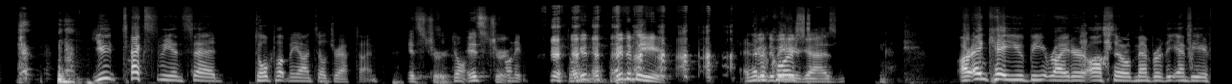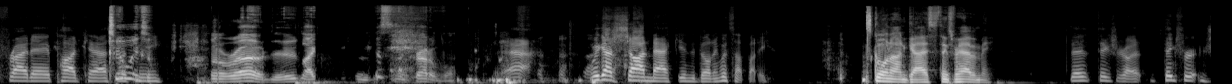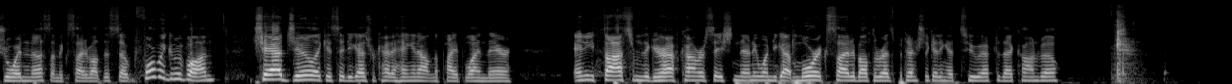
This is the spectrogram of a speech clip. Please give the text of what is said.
you text me and said, "Don't put me on till draft time." It's true. So it's true. Don't, don't good, good to be here. And then, Good of course, here, guys. Our NKU beat writer, also a member of the NBA Friday podcast. Two weeks me. in a row, dude. Like, this is incredible. Yeah. we got Sean Mackey in the building. What's up, buddy? What's going on, guys? Thanks for having me. Thanks for uh, thanks for joining us. I'm excited about this. So before we move on, Chad, Joe, like I said, you guys were kind of hanging out in the pipeline there. Any thoughts from the draft conversation there? Anyone you got more excited about the Reds potentially getting a two after that convo?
